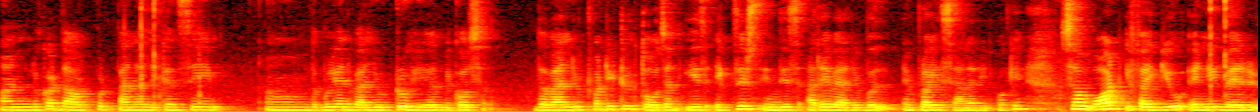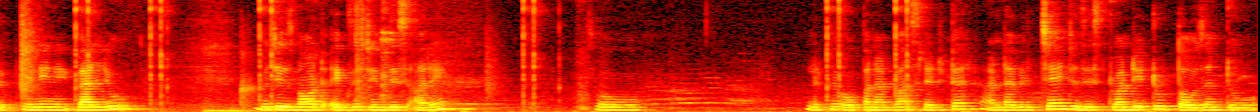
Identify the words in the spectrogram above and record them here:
and look at the output panel. You can see um, the boolean value true here because the value 22000 is exists in this array variable employee salary okay? So what if i give any any value which is not exist in this array? So let me open advanced editor and i will change this 22000 to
